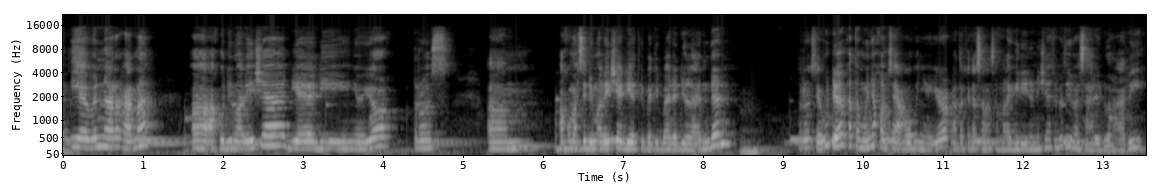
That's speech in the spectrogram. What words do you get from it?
siblings. iya benar karena uh, aku di Malaysia, dia di New York, terus um, aku masih di Malaysia, dia tiba-tiba ada di London. Hmm. Terus ya udah ketemunya kalau misalnya aku ke New York atau kita sama-sama lagi di Indonesia, tapi cuma sehari dua hari.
